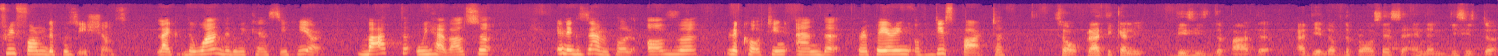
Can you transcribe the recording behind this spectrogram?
free-form depositions, like the one that we can see here. But we have also an example of uh, recoating and repairing of this part. So practically this is the part at the end of the process and then this is the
